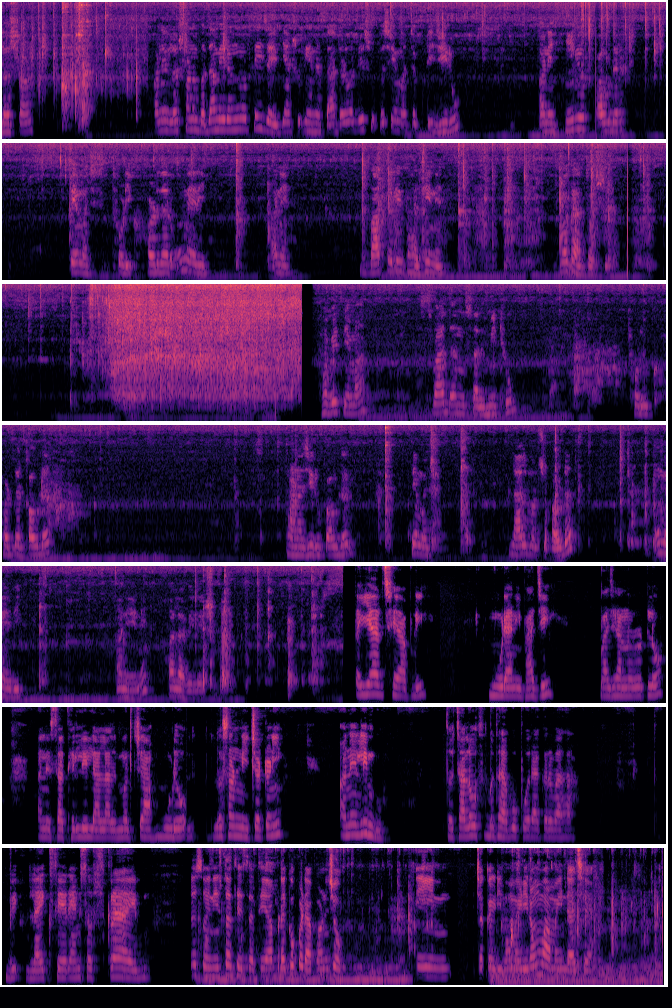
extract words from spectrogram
લસણ અને લસણ બદામી રંગનું થઈ જાય ત્યાં સુધી એને સાંતળવા દેશું. પછી એમાં ચપટી જીરું અને હિંગ પાવડર તેમજ થોડીક હળદર ઉમેરી અને બાફેલી ભાજીને વઘાર કરશું હવે તેમાં સ્વાદ અનુસાર મીઠું, થોડુંક હળદર પાવડર ધાણા જીરું પાવડર તેમજ લાલ મરચું પાવડર ઉમેરી અને એને હલાવી લેશું. તૈયાર છે આપણી મૂળાની ભાજી, બાજરાનો રોટલો અને સાથે લીલા લાલ મરચાં, મૂળો, લસણની ચટણી અને લીંબુ. તો ચાલો બધા બપોરા કરવા લાઈક શેર એન્ડ સબસ્ક્રાઈબ રસોઈની સાથે સાથે આપણે કપડાં પણ જો. એ ચકડી મમડી રમવા માંડ્યા છે.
